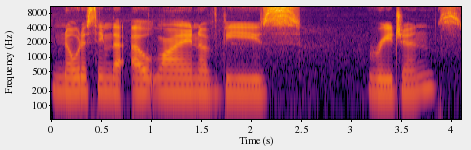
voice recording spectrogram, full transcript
noticing the outline of these regions.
